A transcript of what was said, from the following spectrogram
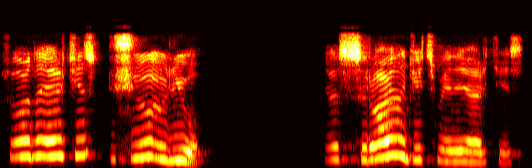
Sonra da herkes düşüyor, ölüyor. Ya sırayla geçmeli herkes.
